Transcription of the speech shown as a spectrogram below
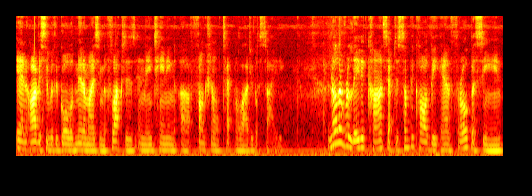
and obviously with the goal of minimizing the fluxes and maintaining a functional technological society. Another related concept is something called the Anthropocene.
